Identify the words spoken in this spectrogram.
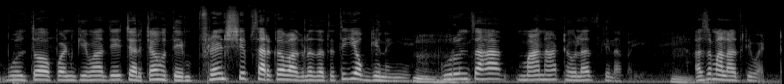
बोलतो आपण किंवा जे चर्चा होते फ्रेंडशिप सारखं वागलं जातं ते योग्य नाहीये हं. गुरूंचा हा मान हा ठेवलाच गेला पाहिजे. असं मला तरी वाटतं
